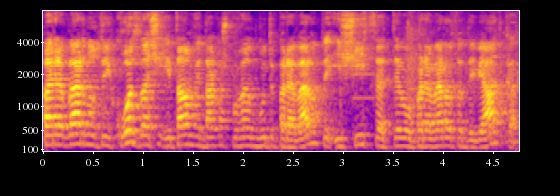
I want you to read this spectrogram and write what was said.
перевернутий код, значить і там він також повинен бути перевернутий. І 6 це типу перевернута дев'ятка.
